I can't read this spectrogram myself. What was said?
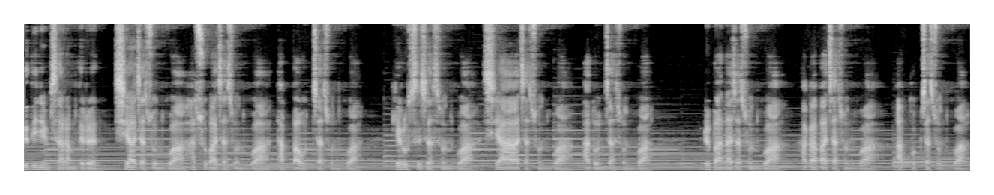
느디님 사람들은 시아 자손과 하수바 자손과 답바웃 자손과 게로스 자손과 시아아 자손과 바돈 자손과 르바나 자손과 하가바 자손과 아굽 자손과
